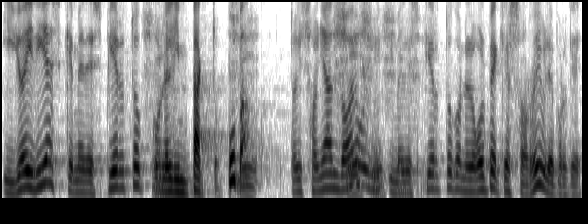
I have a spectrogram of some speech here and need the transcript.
Y yo hay días que me despierto con el impacto. ¡Pumba! Sí. Estoy soñando Sí, algo y- sí, y, sí, me sí. despierto con el golpe, que es horrible, porque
